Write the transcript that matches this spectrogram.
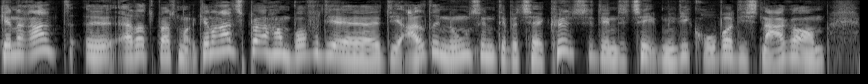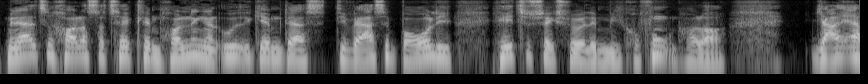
Generelt øh, er der et spørgsmål. Generelt spørger ham, hvorfor de, øh, de aldrig nogensinde debatterer kønsidentitet med de grupper, de snakker om, men altid holder sig til at klemme holdningerne ud igennem deres diverse borgerlige heteroseksuelle mikrofonholdere jeg er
